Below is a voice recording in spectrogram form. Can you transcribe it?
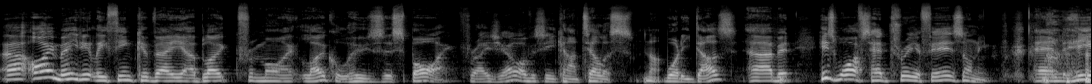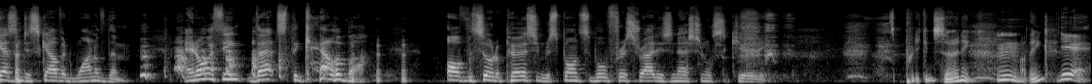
Uh, I immediately think of a, a bloke from my local who's a spy for ASIO. Obviously, he can't tell us No. what he does, uh, but his wife's had three affairs on him, and he hasn't discovered one of them. And I think that's the calibre of the sort of person responsible for Australia's national security. It's pretty concerning, I think. Yeah,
